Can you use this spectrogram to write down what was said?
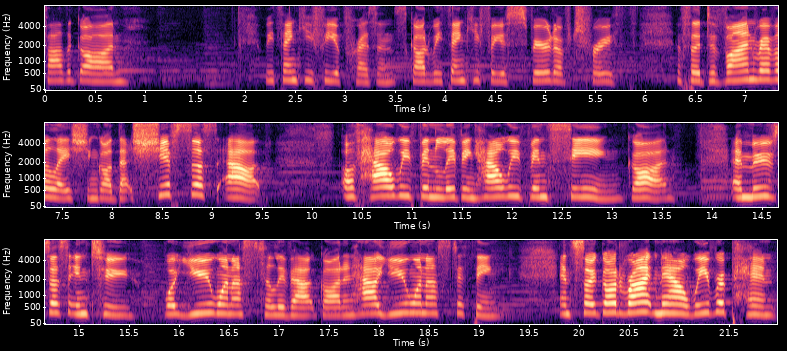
Father God, we thank you for your presence. God, we thank you for your spirit of truth and for divine revelation, God, that shifts us out of how we've been living, how we've been seeing, God, and moves us into what you want us to live out, God, and how you want us to think. And so, God, right now we repent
